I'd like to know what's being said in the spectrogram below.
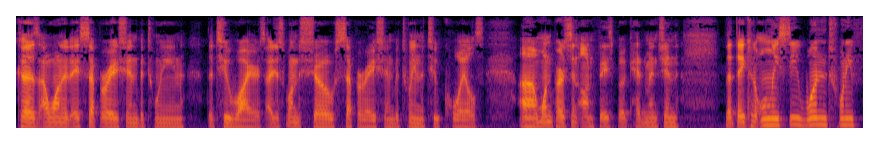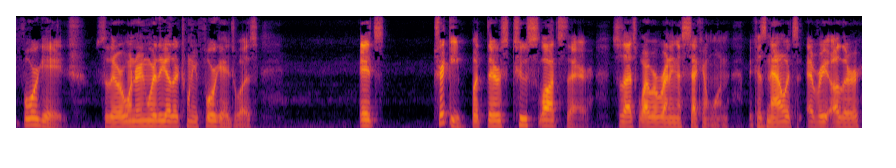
because I wanted a separation between the two wires. I just wanted to show separation between the two coils. Uh, one person on Facebook had mentioned that they could only see one 24 gauge so they were wondering where the other 24 gauge was. It's tricky, but there's two slots there. So that's why we're running a second one. Because now it's every other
